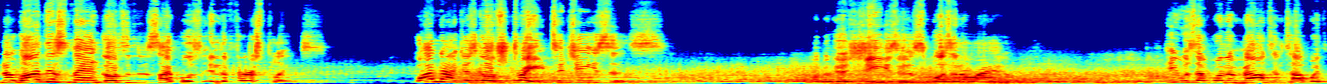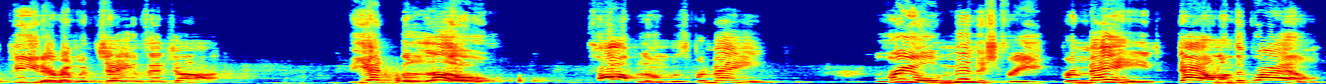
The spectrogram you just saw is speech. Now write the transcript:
Now, why this man go to the disciples in the first place? Why not just go straight to Jesus? Well, because Jesus wasn't around. He was up on the mountaintop with Peter and with James and John. Yet below, problems remained. Real ministry remained down on the ground.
